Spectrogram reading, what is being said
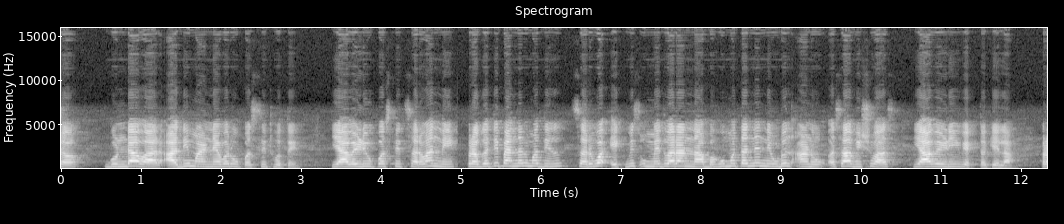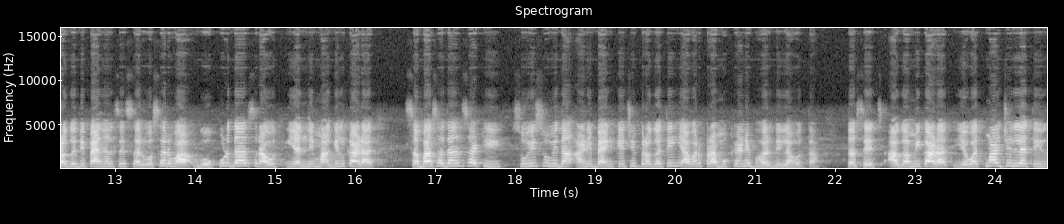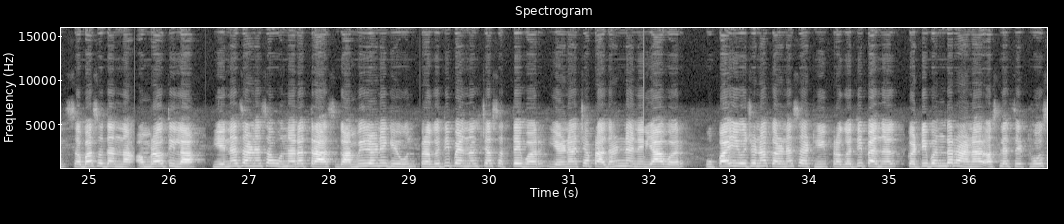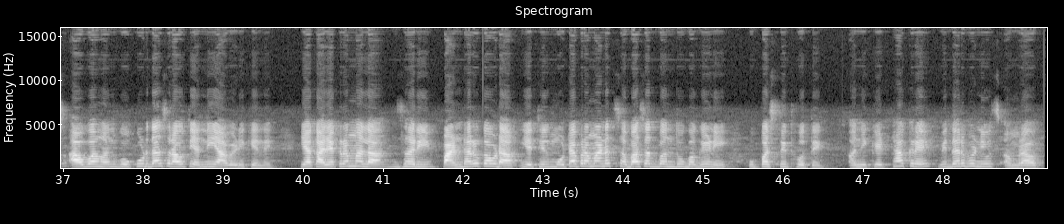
गुंडावार आदी मान्यवर उपस्थित होते. यावेळी उपस्थित सर्वांनी प्रगती पॅनलमधील सर्व एकवीस उमेदवारांना बहुमताने निवडून आणू असा विश्वास यावेळी व्यक्त केला. प्रगती पॅनलचे सर्वसर्वा गोकुळदास राऊत यांनी मागील काळात सभासदांसाठी सोयीसुविधा आणि बँकेची प्रगती यावर प्रामुख्याने भर दिला होता. तसेच आगामी काळात यवतमाळ जिल्ह्यातील सभासदांना अमरावतीला येण्या जाण्याचा होणारा त्रास गांभीर्याने घेऊन प्रगती पॅनलच्या सत्तेवर येण्याच्या प्राधान्याने यावर उपाययोजना करण्यासाठी प्रगती पॅनल कटिबंध राहणार असल्याचे ठोस आवाहन गोकुळदास राऊत यांनी यावेळी केले. या कार्यक्रमाला झरी पांढरकवडा येथील मोठ्या प्रमाणात सभासद बंधू भगिनी उपस्थित होते. अनिकेत ठाकरे विदर्भ न्यूज अमरावती.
